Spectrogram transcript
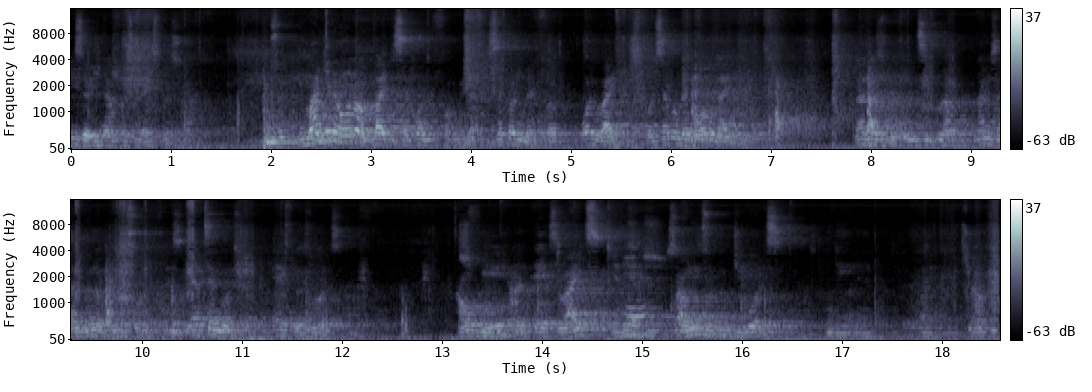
This is original question, x plus 1. So imagine I want to apply the second formula, the second method. What do I do? For the second method, what will I do? That is the integral. That means I'm going to put this one first. We are 10 what? X plus what? Be a and x, right? Yes. So I need to put the words. Now put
